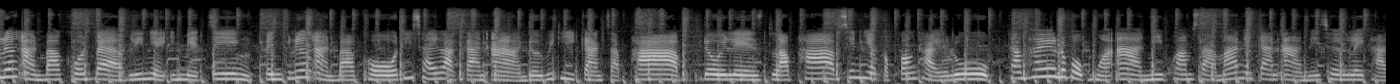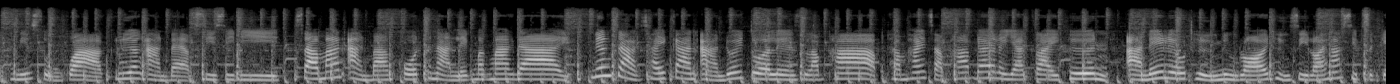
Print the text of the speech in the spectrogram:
ครื่องอ่านบาร์โค้ดแบบ Linear Imaging เป็นเครื่องอ่านบาร์โค้ดที่ใช้หลักการอ่านโดยวิธีการจับภาพ โดยเลนส์รับภาพ เช่นเดียวกับกล้องถ่ายรูปทำให้ระบบหัวอ่านมีความสามารถในการอ่านในเชิงเลขาคณิตสูงกว่าเครื่องอ่านแบบ CCD สามารถอ่านบาร์โค้ดขนาดเล็กมากๆ ได้ เนื่องจากใช้การอ่านด้วยตัวเลนส์รับภาพทำให้จับภาพได้ระยะไกลขึ้น อ่านได้เร็วถึง 100-450 สแก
